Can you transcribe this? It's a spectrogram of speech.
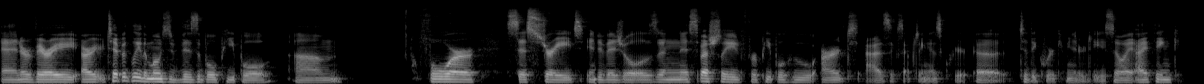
and are very are typically the most visible people um for cis straight individuals and especially for people who aren't as accepting as queer uh, to the queer community. So I, I, think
